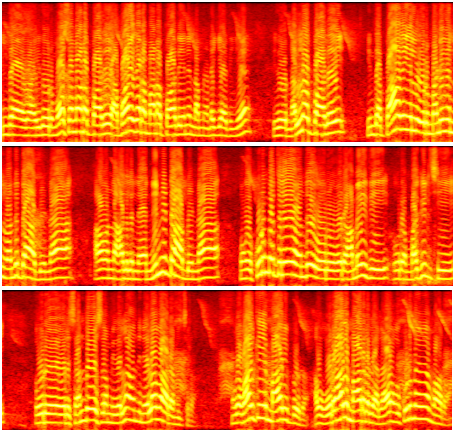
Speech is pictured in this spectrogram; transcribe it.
இந்த இது ஒரு மோசமான பாதை அபாயகரமான பாதைன்னு நம்ம நினைக்காதீங்க. இது ஒரு நல்ல பாதை. இந்த பாதையில் ஒரு மனிதன் வந்துட்டான் அப்படின்னா அவன் அதில் நின்றுட்டான் அப்படின்னா உங்கள் குடும்பத்திலேயே வந்து ஒரு ஒரு அமைதி ஒரு மகிழ்ச்சி ஒரு ஒரு சந்தோஷம் இதெல்லாம் வந்து நிலவ ஆரம்பிச்சிடும் உங்கள் வாழ்க்கையே மாறி போயிடும். அவள் ஒரு ஆள் மாறுறதால உங்கள் குடும்பமே மாறும்.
